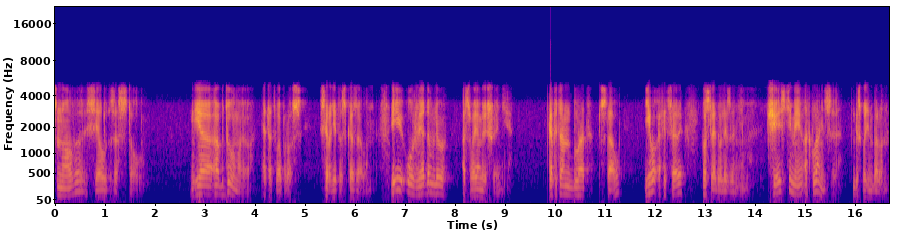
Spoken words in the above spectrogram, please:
снова сел за стол. «Я обдумаю этот вопрос», — сердито сказал он, — «и уведомлю о своем решении». Капитан Блад встал. Его офицеры последовали за ним. «Честь имею откланяться, господин барон»,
